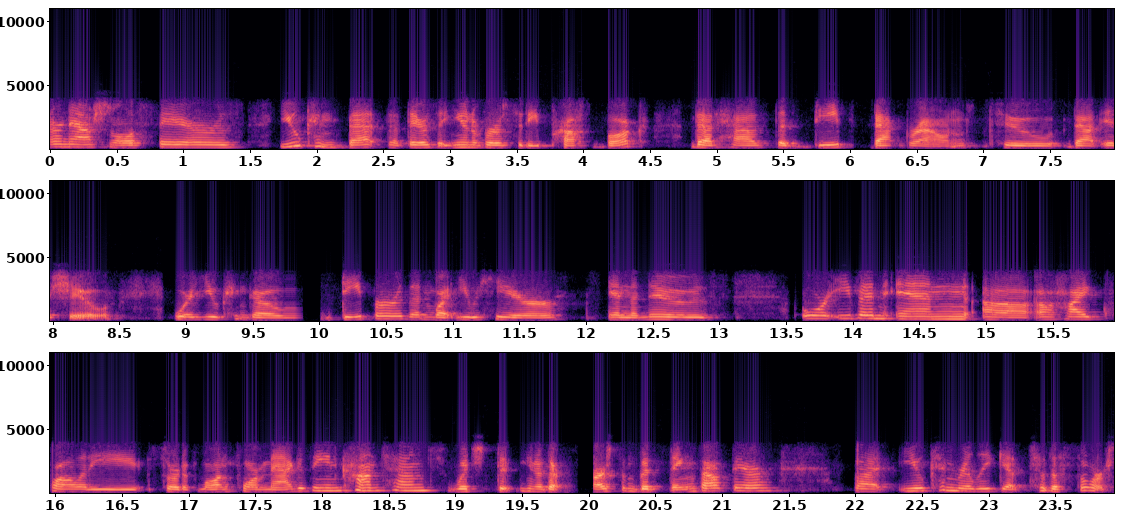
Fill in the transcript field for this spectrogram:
international affairs, you can bet that there's a university press book that has the deep background to that issue where you can go deeper than what you hear in the news or even in uh, a high quality sort of long form magazine content, which, you know, there are some good things out there, but you can really get to the source.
